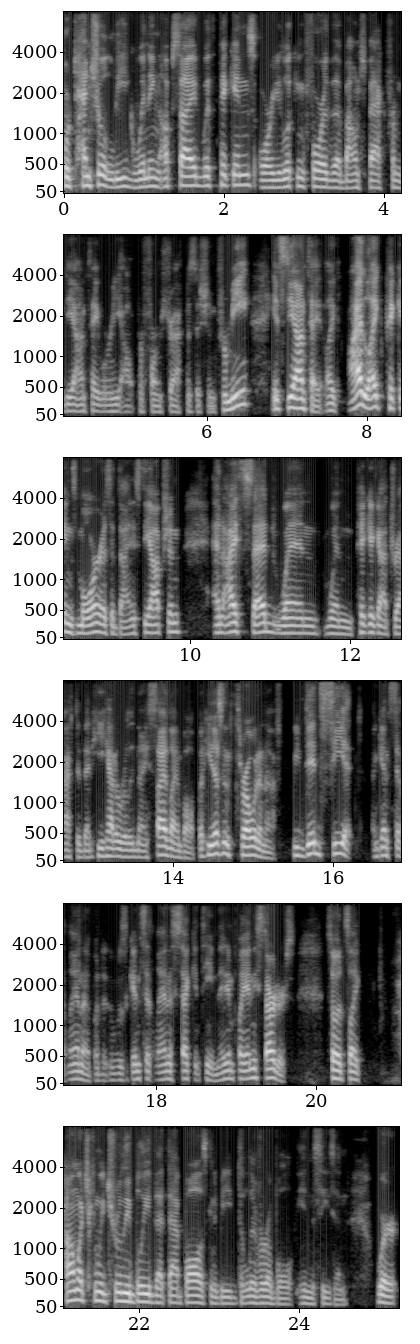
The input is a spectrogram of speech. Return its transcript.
potential league winning upside with Pickens, or are you looking for the bounce back from Diontae where he outperforms draft position? For me, it's Diontae. Like I like Pickens more as a dynasty option. And I said when when Pickett got drafted that he had a really nice sideline ball, but he doesn't throw it enough. We did see it against Atlanta, but it was against Atlanta's second team. They didn't play any starters. So it's like, how much can we truly believe that that ball is going to be deliverable in season? Where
